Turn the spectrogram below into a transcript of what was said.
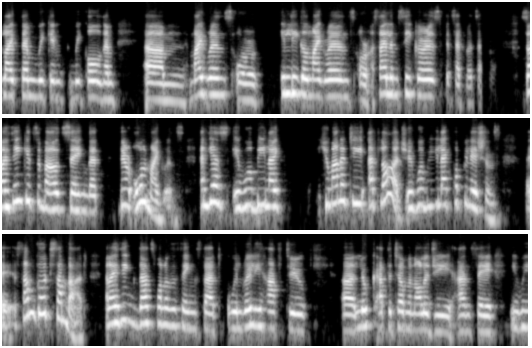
like them, we can we call them um, migrants or illegal migrants or asylum seekers, etc., etc. So I think it's about saying that they're all migrants. And yes, it will be like humanity at large. It will be like populations, uh, some good, some bad. And I think that's one of the things that we'll really have to uh, look at the terminology and say we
